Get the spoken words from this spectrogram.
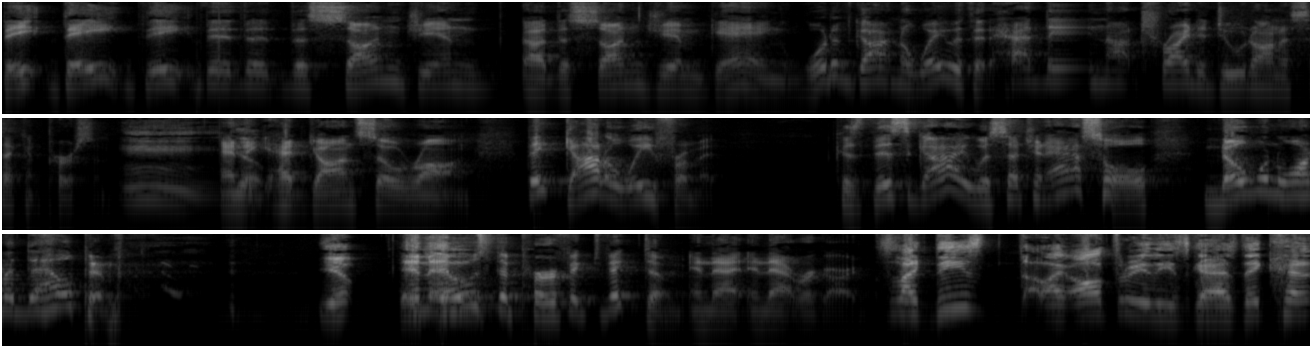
They, they, they, the, the, the Sun Gym, uh, the Sun Gym gang would have gotten away with it had they not tried to do it on a second person, and Hmm, yep. it had gone so wrong. They got away from it because this guy was such an asshole. No one wanted to help him. Yep, It and, and chose the perfect victim in that in that regard. it's like these, like all three of these guys, they kind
